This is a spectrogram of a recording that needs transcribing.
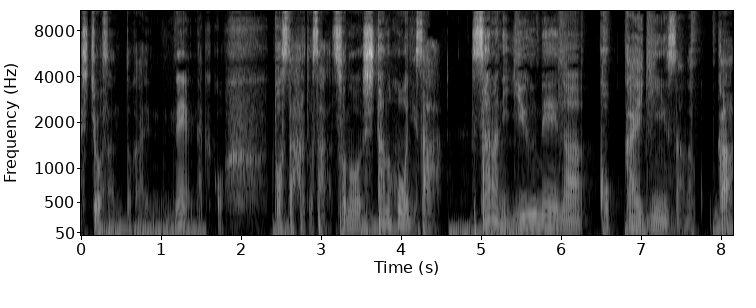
市長さんとかね、なんかこう、ポスター貼るとさ、その下の方にさ、さらに有名な国会議員さんが、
